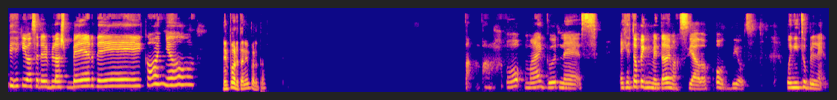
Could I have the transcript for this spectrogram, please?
dije que iba a ser el blush verde, coño. No importa, no importa. Oh my goodness. Es que esto pigmenta demasiado. Oh Dios. We need to blend.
